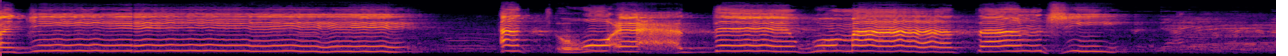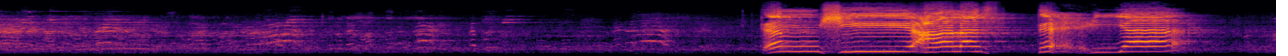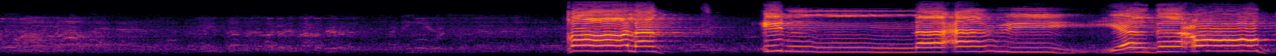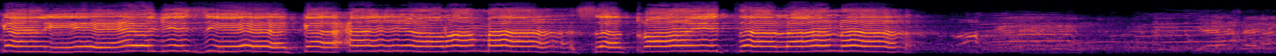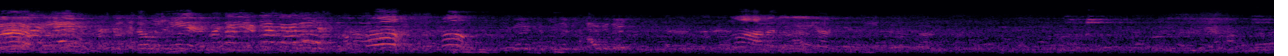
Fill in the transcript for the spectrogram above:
فجيءته إحداهما تمشي. تمشي على استحياء. قالت إن أبي يدعوك ليجزيك أجر ما سقيت لنا قالت إن أبي يدعوك ليجزيك أجر ما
